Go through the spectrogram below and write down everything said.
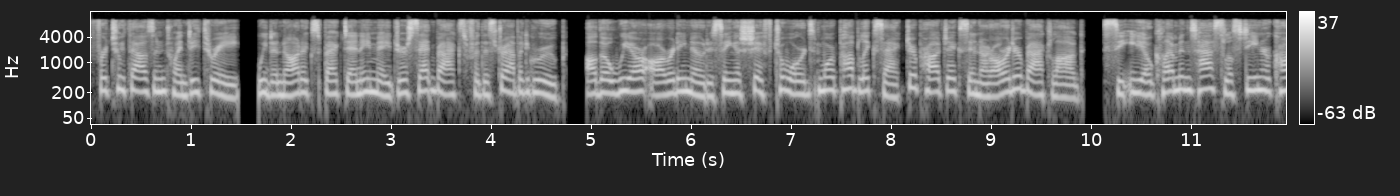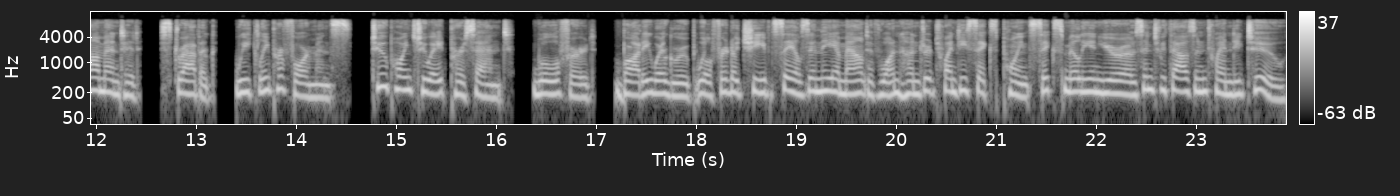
For 2023, we do not expect any major setbacks for the Strabag Group, although we are already noticing a shift towards more public sector projects in our order backlog, CEO Klemens Haselsteiner commented. Strabag, weekly performance, 2.28%. Wolford, Bodywear Group Wolford achieved sales in the amount of 126.6 million euros in 2022,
